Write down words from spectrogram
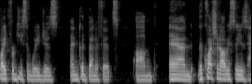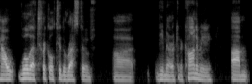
fight for decent wages and good benefits. Um, and the question, obviously, is how will that trickle to the rest of uh, the American economy? Um,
